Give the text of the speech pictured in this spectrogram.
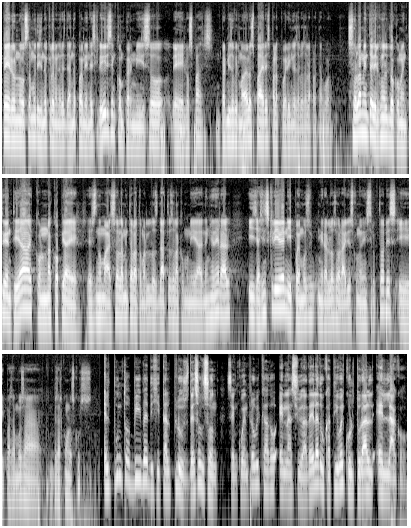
pero no estamos diciendo que los menores de edad no pueden inscribirse con permiso de los padres, un permiso firmado de los padres para poder ingresarlos a la plataforma. Solamente ir con el documento de identidad, con una copia de él, es nomás solamente para tomar los datos de la comunidad en general y ya se inscriben y podemos mirar los horarios con los instructores y pasamos a empezar con los cursos. El punto Vive Digital Plus de Sonsón se encuentra ubicado en la Ciudadela Educativa y Cultural El Lago.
